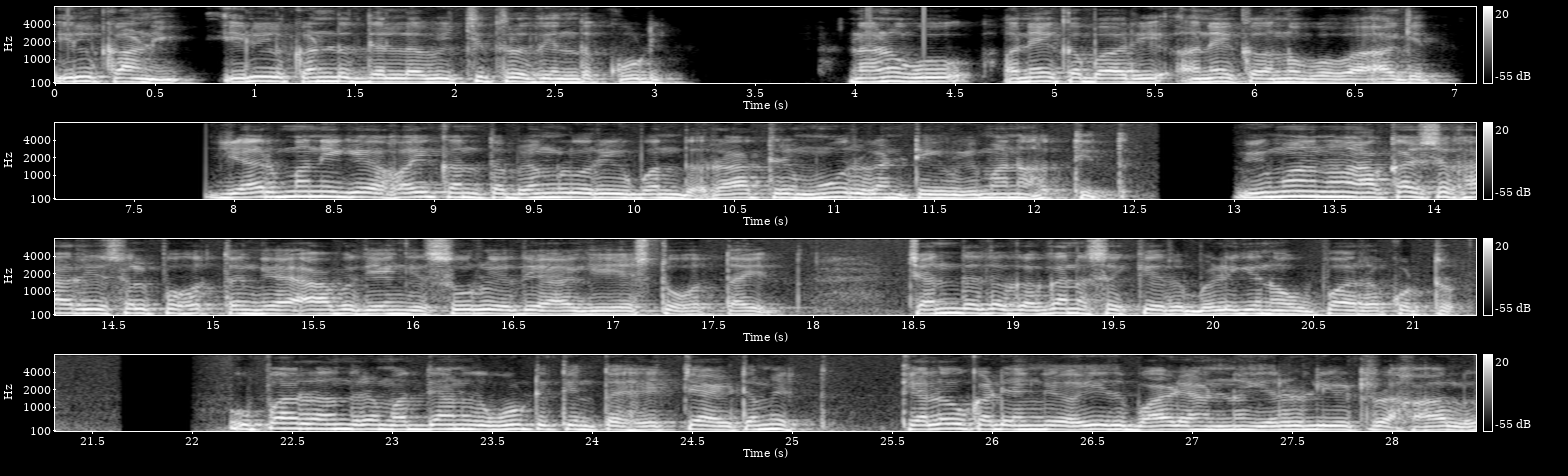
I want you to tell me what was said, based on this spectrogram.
ಇಲ್ಲಿ ಕಾಣಿ ಇಲ್ಲಿ ಕಂಡದ್ದೆಲ್ಲ ವಿಚಿತ್ರದಿಂದ ಕೂಡಿ. ನನಗೂ ಅನೇಕ ಬಾರಿ ಅನೇಕ ಅನುಭವ ಆಗಿತ್ತು. ಜರ್ಮನಿಗೆ ಹೊಯ್ಕಂತ ಬೆಂಗಳೂರಿಗೆ ಬಂದು ರಾತ್ರಿ ಮೂರು ಗಂಟೆಗೆ ವಿಮಾನ ಹತ್ತಿತ್ತು. ವಿಮಾನ ಆಕಾಶ ಹಾರಿ ಸ್ವಲ್ಪ ಹೊತ್ತಂಗೆ ಆ ಬದಿಯಂಗೆ ಸೂರ್ಯೋದಯ ಆಗಿ ಎಷ್ಟು ಹೊತ್ತಾಯಿತು. ಚಂದದ ಗಗನ ಸಖ್ಯರು ಬೆಳಗಿನ ಉಪಹಾರ ಕೊಟ್ಟರು ಉಪಹಾರ ಅಂದರೆ ಮಧ್ಯಾಹ್ನದ ಊಟಕ್ಕಿಂತ ಹೆಚ್ಚು ಐಟಮ್ ಇತ್ತು. ಕೆಲವು ಕಡೆ ಹಂಗೆ ಐದು ಬಾಳೆಹಣ್ಣು, ಎರಡು ಲೀಟ್ರ್ ಹಾಲು,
